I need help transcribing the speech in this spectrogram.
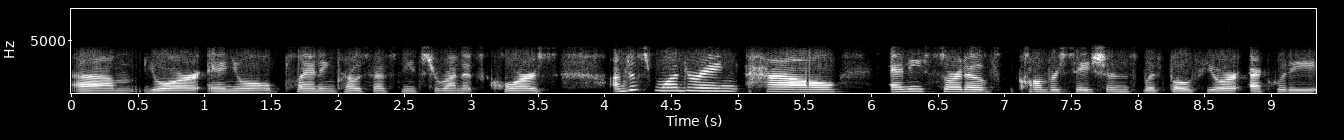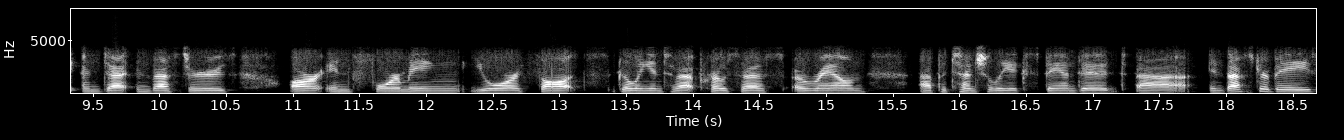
Um, your annual planning process needs to run its course, I'm just wondering how any sort of conversations with both your equity and debt investors are informing your thoughts going into that process around a potentially expanded uh, investor base.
